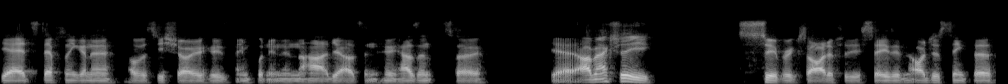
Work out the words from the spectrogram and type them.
yeah, it's definitely gonna obviously show who's been putting in the hard yards and who hasn't. So yeah, I'm actually super excited for this season. I just think the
